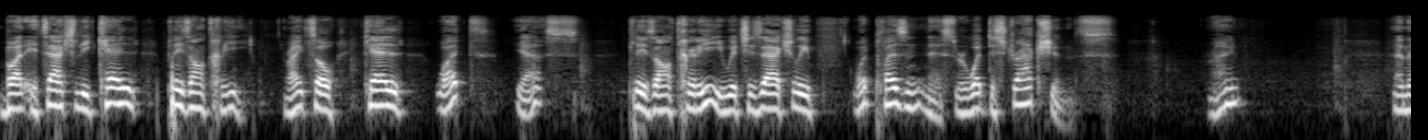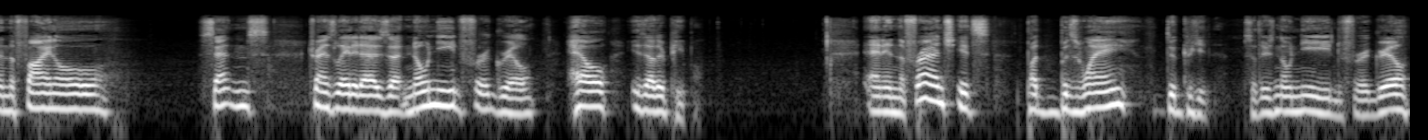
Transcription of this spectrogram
But it's actually, quelle plaisanterie, right? So, quelle, what? Yes. Plaisanterie, which is actually, what pleasantness or what distractions, right? And then the final sentence translated as, uh, no need for a grill. Hell is other people. And in the French, it's Pas de besoin de grill. So there's no need for a grill.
